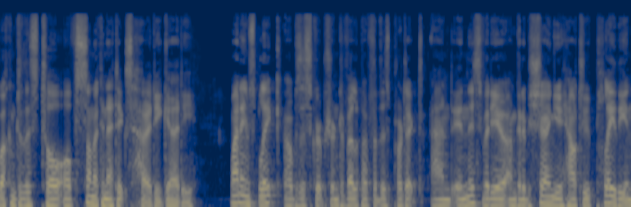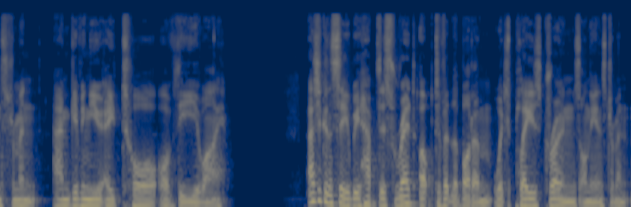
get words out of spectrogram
welcome to this tour of Sonokinetics Hurdy-Gurdy. My name's Blake, I was a scripter and developer for this project, and in this video I'm going to be showing you how to play the instrument and giving you a tour of the UI. As you can see, we have this red octave at the bottom which plays drones on the instrument.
